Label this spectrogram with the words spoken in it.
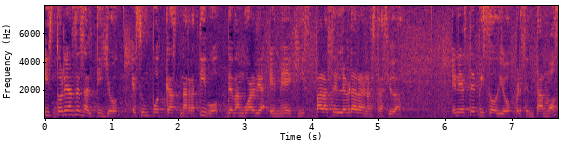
Historias de Saltillo es un podcast narrativo de Vanguardia MX para celebrar a nuestra ciudad. En este episodio presentamos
